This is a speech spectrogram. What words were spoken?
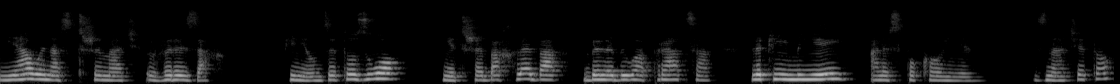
miały nas trzymać w ryzach. Pieniądze to zło, nie trzeba chleba, byle była praca, lepiej mniej, ale spokojnie. Znacie to?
